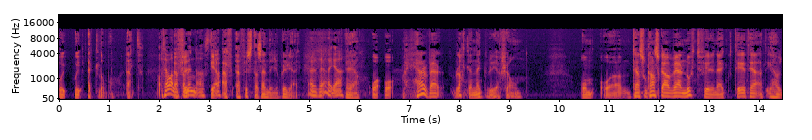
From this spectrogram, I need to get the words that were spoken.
og i 11. at Og det var lett å minnes, ja. Ja, første sendingen blir jeg. Er det, ja? Ja, og, og her var rettelig en negg reaksjon om og det som kanskje var nytt for deg, det er at jeg har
